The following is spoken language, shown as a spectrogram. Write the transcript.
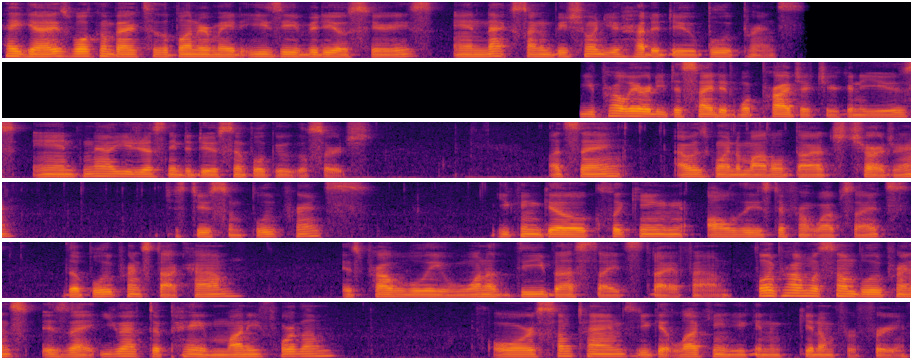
Hey guys, welcome back to the Blender Made Easy video series, and next I'm going to be showing you how to do blueprints. You probably already decided what project you're going to use, and now you just need to do a simple Google search. Let's say I was going to model Dodge Charger. Just do some blueprints. You can go clicking all of these different websites. Theblueprints.com is probably one of the best sites that I have found. The only problem with some blueprints is that you have to pay money for them, or sometimes you get lucky and you can get them for free.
